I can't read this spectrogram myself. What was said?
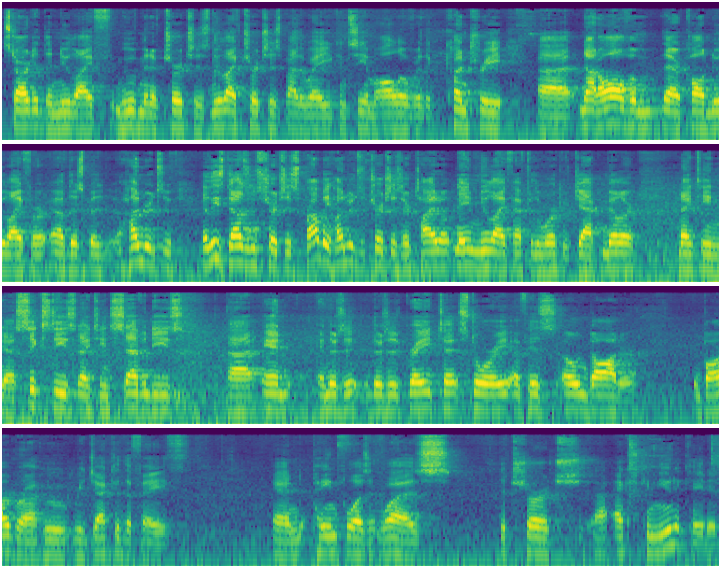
started the New Life movement of churches. New Life churches, by the way, you can see them all over the country. Uh, not all of them that are called New Life are of this, but hundreds of, at least dozens of churches, probably hundreds of churches are titled, named New Life after the work of Jack Miller, 1960s, 1970s. Uh, and and there's a, there's a great uh, story of his own daughter, Barbara, who rejected the faith. And painful as it was, the church uh, excommunicated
